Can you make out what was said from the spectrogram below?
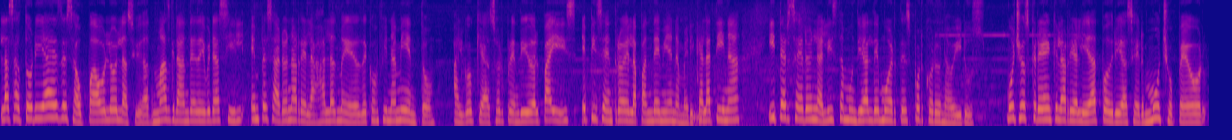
Las autoridades de Sao Paulo, la ciudad más grande de Brasil, empezaron a relajar las medidas de confinamiento, algo que ha sorprendido al país, epicentro de la pandemia en América Latina y tercero en la lista mundial de muertes por coronavirus. Muchos creen que la realidad podría ser mucho peor,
